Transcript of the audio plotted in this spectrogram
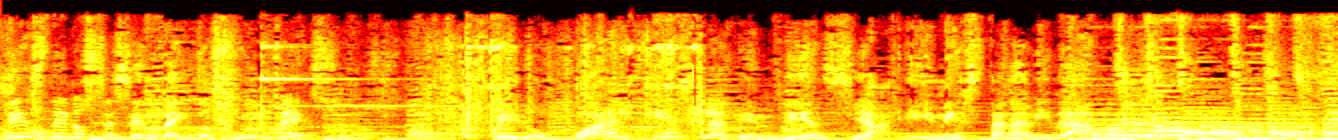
desde los 62 mil pesos. Pero ¿cuál es la tendencia en esta Navidad?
